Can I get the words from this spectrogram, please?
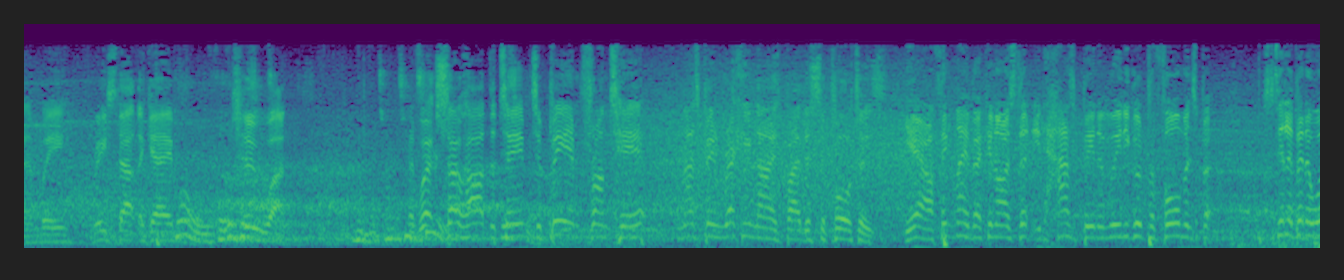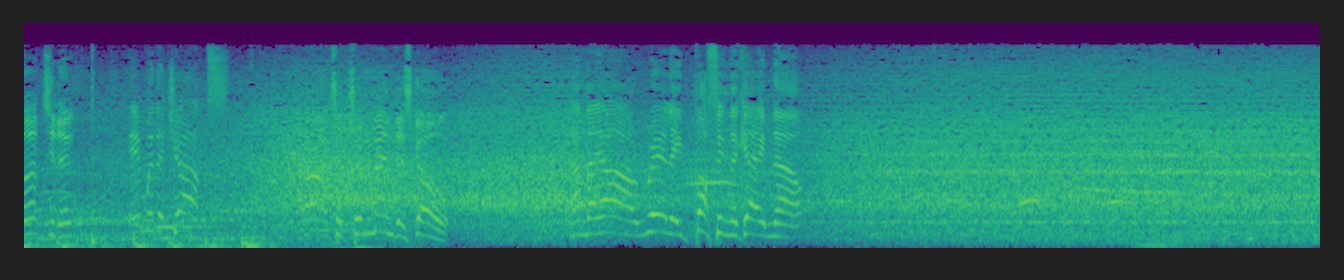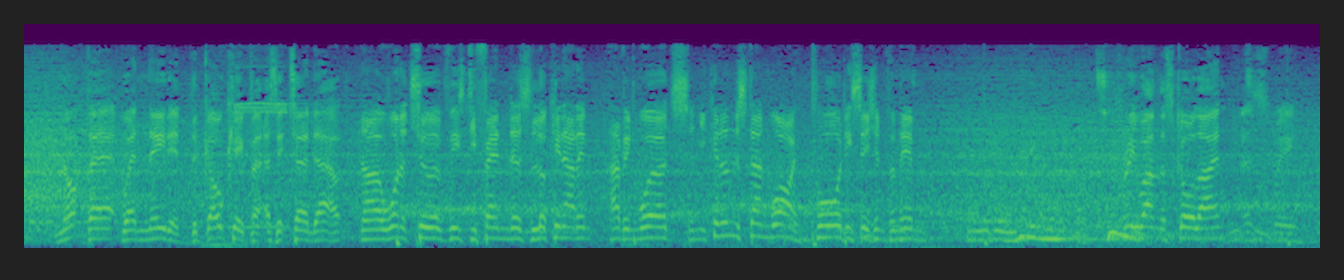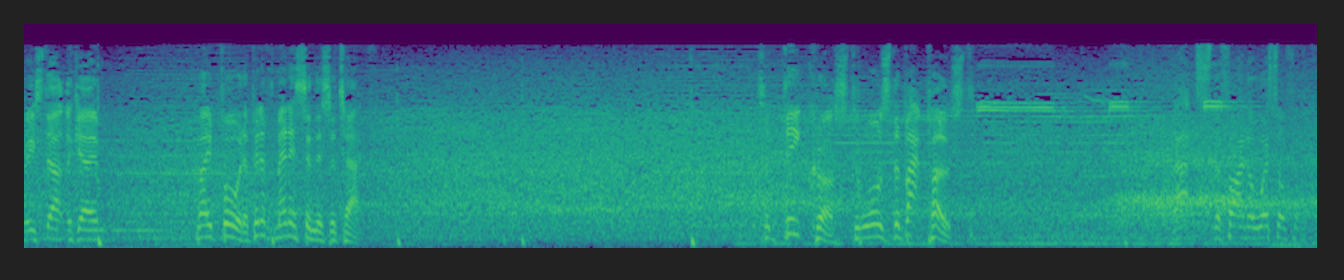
And we restart the game 2-1. They've worked so hard, the team, to be in front here, and that's been recognised by the supporters. Yeah, I think they've recognised that it has been a really good performance, but still a bit of work to do. In with a chance. Oh, it's a tremendous goal. And they are really bossing the game now. Not there when needed, the goalkeeper, as it turned out. No, one or two of his defenders looking at him, having words, and you can understand why. Poor decision from him. 3-1 the scoreline as we restart the game. Played forward, a bit of menace in this attack. It's a deep cross towards the back post. That's the final whistle for...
